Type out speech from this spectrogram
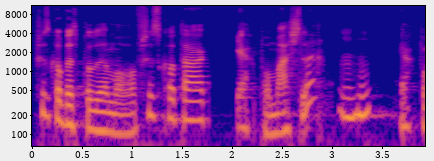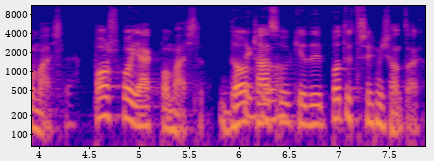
Wszystko bezproblemowo, wszystko tak jak po maśle. Mhm. Jak po maśle. Poszło jak po maśle. Do tak czasu, było. kiedy po tych trzech miesiącach,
